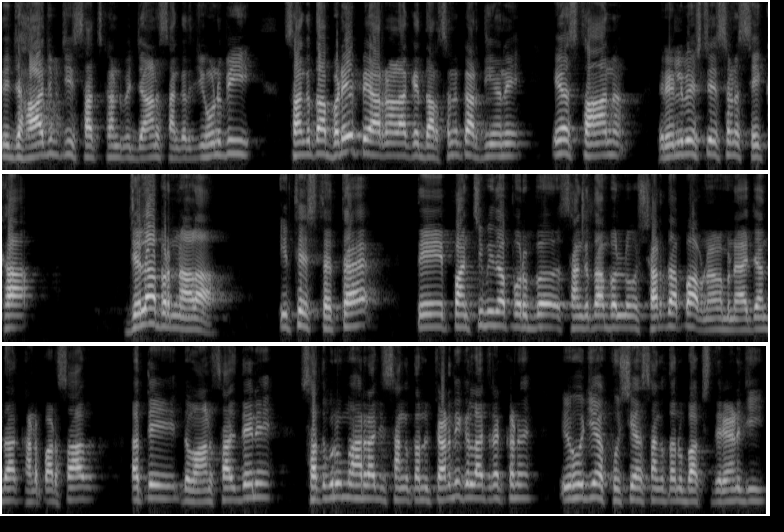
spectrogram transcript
ਤੇ ਜਹਾਜ਼ ਵਿੱਚ ਹੀ ਸੱਚਖੰਡ ਵਿੱਚ ਜਾਣ ਸੰਗਤ ਜੀ। ਹੁਣ ਵੀ ਸੰਗਤਾਂ ਬੜੇ ਪਿਆਰ ਨਾਲ ਆ ਕੇ ਦਰਸ਼ਨ ਕਰਦੀਆਂ ਨੇ। ਇਹ ਸਥਾਨ ਰੇਲਵੇ ਸਟੇਸ਼ਨ ਸੇਖਾ, ਜ਼ਿਲ੍ਹਾ ਬਰਨਾਲਾ ਇੱਥੇ ਸਥਿਤ ਹੈ ਤੇ ਪੰਚਮੀ ਦਾ ਪੁਰਬ ਸੰਗਤਾਂ ਵੱਲੋਂ ਸ਼ਰਧਾ ਭਾਵਨਾ ਨਾਲ ਮਨਾਇਆ ਜਾਂਦਾ। ਅਖੰਡ ਪਾਠ ਸਾਹਿਬ ਅਤੇ ਦੀਵਾਨ ਸਜਦੇ ਨੇ। ਸਤਿਗੁਰੂ ਮਹਾਰਾਜ ਸੰਗਤਾਂ ਨੂੰ ਚੜ੍ਹਦੀ ਕਲਾ 'ਚ ਰੱਖਣ, ਇਹੋ ਜਿਹੀਆਂ ਖੁਸ਼ੀਆਂ ਸੰਗਤਾਂ ਨੂੰ ਬਖਸ਼ਦੇ ਰਹਿਣ ਜੀ।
